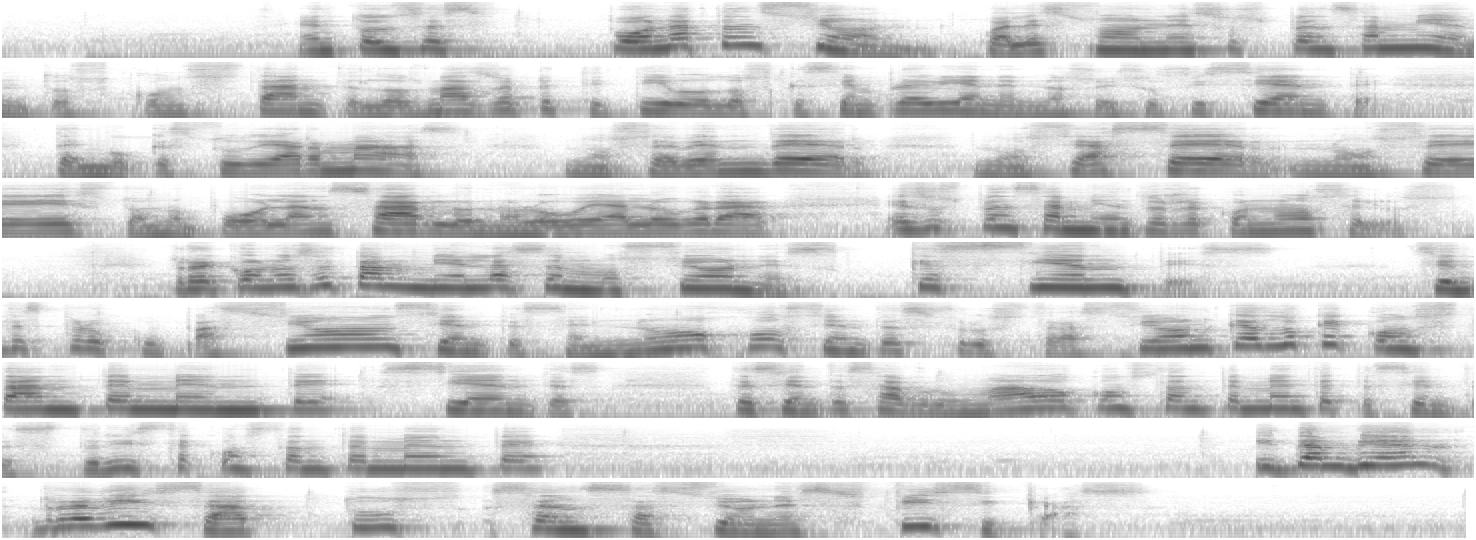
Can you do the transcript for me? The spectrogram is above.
Entonces, pon atención cuáles son esos pensamientos constantes, los más repetitivos, los que siempre vienen, no soy suficiente, tengo que estudiar más, no sé vender, no sé hacer, no sé esto, no puedo lanzarlo, no lo voy a lograr. Esos pensamientos reconócelos. Reconoce también las emociones. ¿Qué sientes? ¿Sientes preocupación? ¿Sientes enojo? ¿Sientes frustración? ¿Qué es lo que constantemente sientes? ¿Te sientes abrumado constantemente? ¿Te sientes triste constantemente? Y también revisa tus sensaciones físicas.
